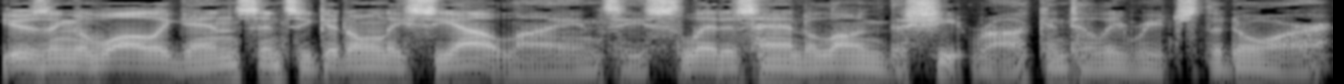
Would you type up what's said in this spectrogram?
Using the wall again, since he could only see outlines, he slid his hand along the sheetrock until he reached the door.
